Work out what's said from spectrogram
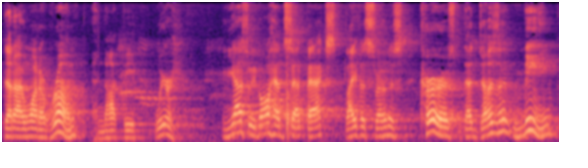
that I want to run and not be weary. And yes, we've all had setbacks. Life has thrown us curves. That doesn't mean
